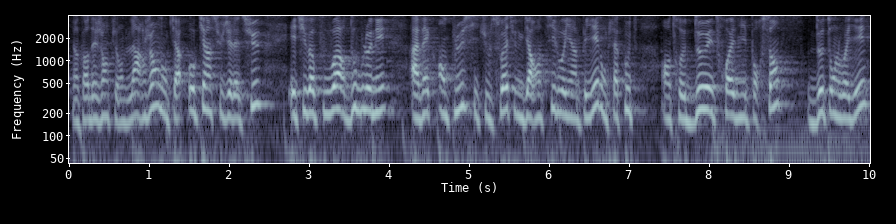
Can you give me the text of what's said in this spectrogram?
il y a encore des gens qui ont de l'argent, donc il n'y a aucun sujet là-dessus. Et tu vas pouvoir doublonner avec en plus, si tu le souhaites, une garantie loyer impayé. Donc ça coûte entre 2 et 3,5% de ton loyer.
